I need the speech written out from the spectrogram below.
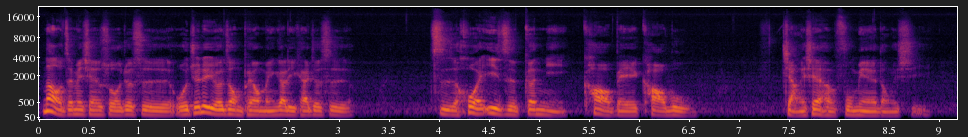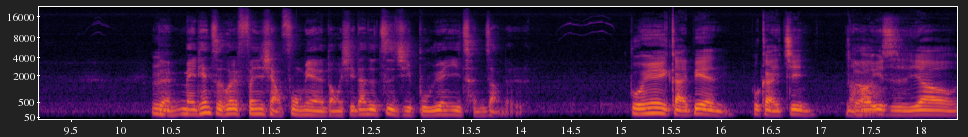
那我这边先说，就是我觉得有一种朋友们应该离开，就是只会一直跟你靠背靠步，讲一些很负面的东西。对，每天只会分享负面的东西，但是自己不愿意成长的人，不愿意改变，不改进。然后一直要，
